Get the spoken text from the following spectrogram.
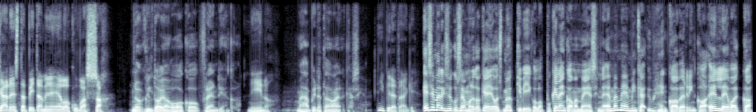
kädestä pitäminen elokuvassa. No kyllä toi on ok friendien kanssa. Niin on. Mehän pidetään aina käsiä. Niin pidetäänkin. Esimerkiksi joku semmoinen, että okei, olisi mökkiviikonloppu, kenen kanssa mä menen sinne. En mä mene minkään yhden kaverin kanssa, ellei vaikka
